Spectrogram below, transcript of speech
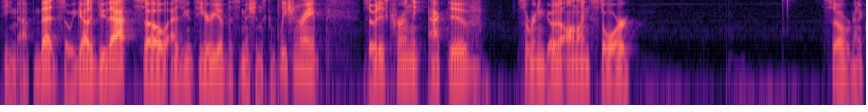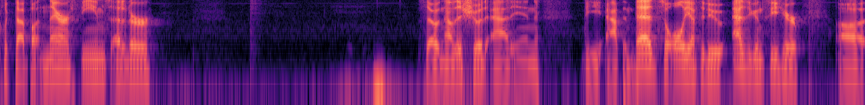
theme app embed. So we got to do that. So as you can see here, you have the submissions completion rate. So it is currently active. So we're going to go to online store. So we're going to click that button there, themes editor. So now this should add in the app embed. So all you have to do, as you can see here, uh,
